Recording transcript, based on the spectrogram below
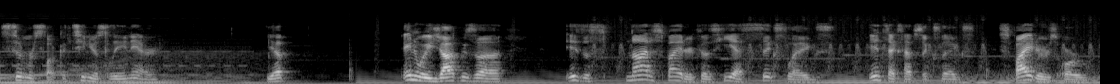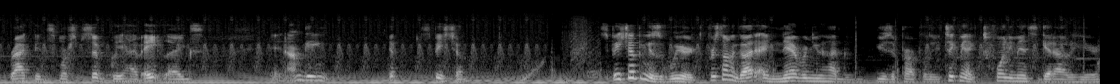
Somersault continuously in air. Yep. Anyway, Yakuza is a, not a spider because he has six legs. Insects have six legs. Spiders, or arachnids more specifically, have eight legs. And I'm getting... Yep, space jump. Space jumping is weird. First time I got it, I never knew how to use it properly. It took me like 20 minutes to get out of here.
